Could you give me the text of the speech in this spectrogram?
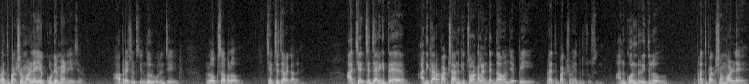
ప్రతిపక్షం వాళ్ళే ఎక్కువ డిమాండ్ చేశారు. ఆపరేషన్ సింధూర్ గురించి లోక్సభలో చర్చ జరగాలని. ఆ చర్చ జరిగితే అధికార పక్షానికి చొరకలంటిద్దామని చెప్పి ప్రతిపక్షం ఎదురు చూసింది అనుకోని రీతిలో ప్రతిపక్షం వాళ్ళే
